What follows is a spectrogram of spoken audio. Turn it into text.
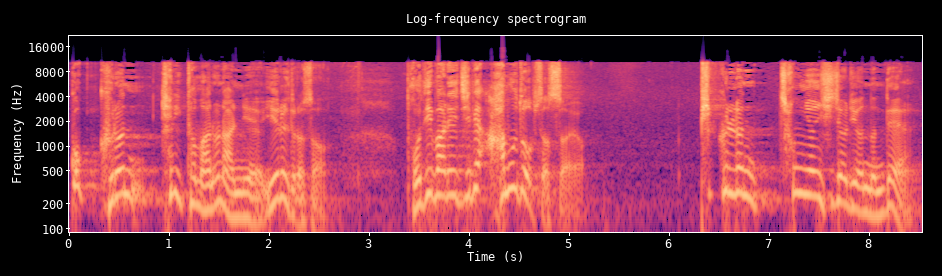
꼭 그런 캐릭터만은 아니에요. 예를 들어서 보디발의 집에 아무도 없었어요. 피 끓는 청년 시절이었는데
